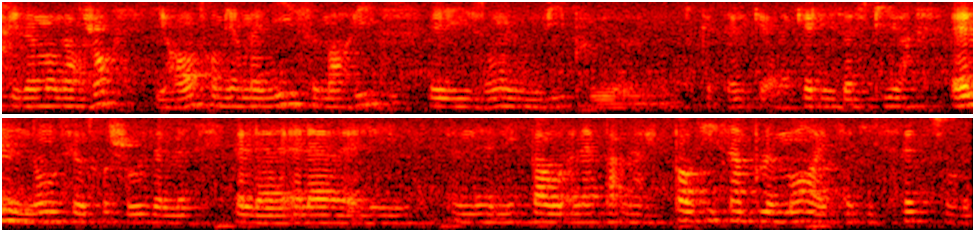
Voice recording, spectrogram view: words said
suffisamment d'argent, ils rentrent en Birmanie, ils se marient et ils ont une vie plus, telle à laquelle ils aspirent. Elle, non, c'est autre chose. Elle, elle, elle, est elle n'arrive pas aussi simplement à être satisfaite sur le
